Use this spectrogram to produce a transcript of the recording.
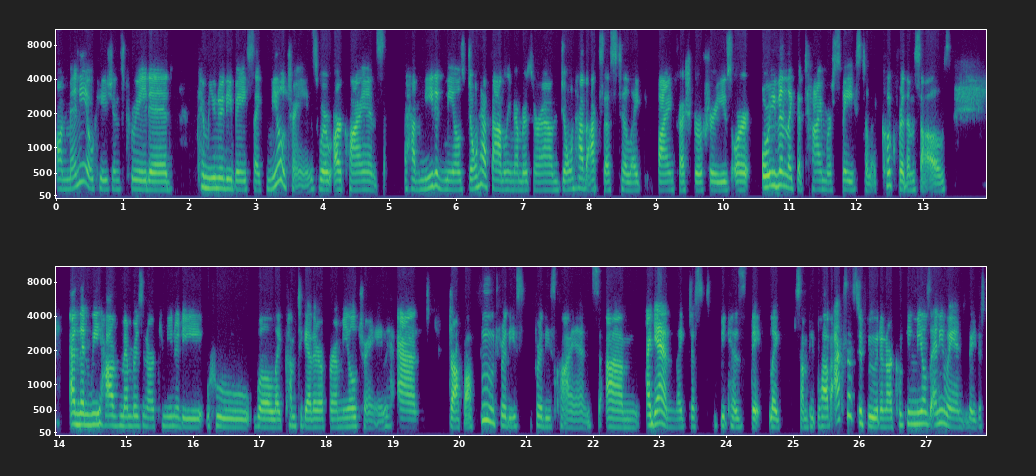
on many occasions created community based like meal trains where our clients have needed meals don't have family members around don't have access to like buying fresh groceries or or even like the time or space to like cook for themselves. And then we have members in our community who will like come together for a meal train. And drop off food for these for these clients. Um again like just because they like some people have access to food and are cooking meals anyway and they just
